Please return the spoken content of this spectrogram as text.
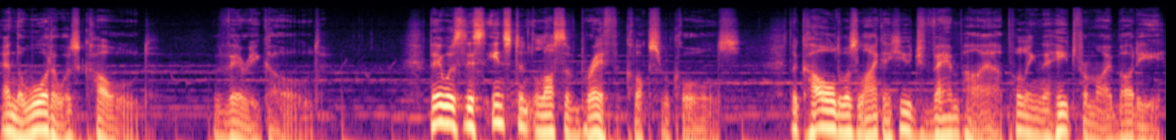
And the water was cold, very cold. There was this instant loss of breath, Cox recalls. The cold was like a huge vampire pulling the heat from my body.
